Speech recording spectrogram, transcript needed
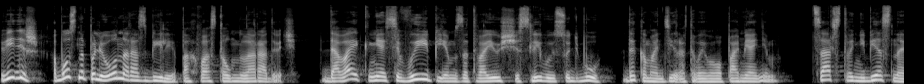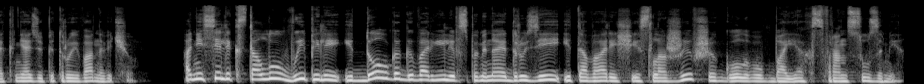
«Видишь, обоз Наполеона разбили», — похвастал Милорадович. «Давай, князь, выпьем за твою счастливую судьбу, да командира твоего помянем. Царство небесное князю Петру Ивановичу». Они сели к столу, выпили и долго говорили, вспоминая друзей и товарищей, сложивших голову в боях с французами.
